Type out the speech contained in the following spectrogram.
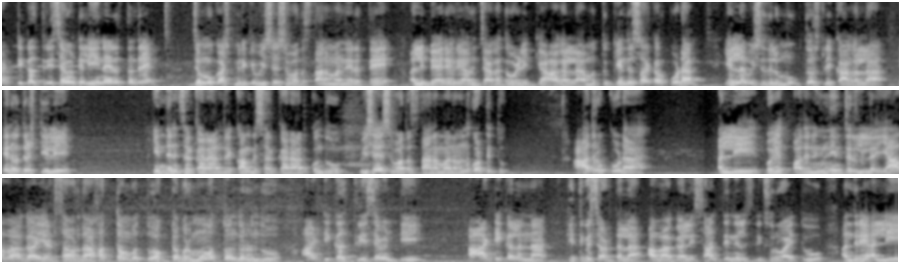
ಆರ್ಟಿಕಲ್ ತ್ರೀ ಸೆವೆಂಟಿಲಿ ಏನಿರುತ್ತೆ ಅಂದ್ರೆ ಜಮ್ಮು ಕಾಶ್ಮೀರಕ್ಕೆ ವಿಶೇಷವಾದ ಸ್ಥಾನಮಾನ ಇರುತ್ತೆ. ಅಲ್ಲಿ ಬೇರೆಯವರು ಯಾರು ಜಾಗ ತಗೊಳ್ಳಿಕ್ಕೆ ಆಗಲ್ಲ ಮತ್ತು ಕೇಂದ್ರ ಸರ್ಕಾರ ಕೂಡ ಎಲ್ಲ ವಿಷಯದಲ್ಲಿ ಮೂಗು ತೋರಿಸ್ಲಿಕ್ಕೆ ಆಗಲ್ಲ ಏನೋ ದೃಷ್ಟಿಯಲ್ಲಿ ಹಿಂದಿನ ಸರ್ಕಾರ ಅಂದ್ರೆ ಕಾಂಗ್ರೆಸ್ ಸರ್ಕಾರ ಅದಕ್ಕೊಂದು ವಿಶೇಷವಾದ ಸ್ಥಾನಮಾನವನ್ನು ಕೊಟ್ಟಿತ್ತು. ಆದರೂ ಕೂಡ ಅಲ್ಲಿ ಭಯೋತ್ಪಾದನೆ ನಿಂತಿರಲಿಲ್ಲ. ಯಾವಾಗ ಎರಡು ಸಾವಿರದ ಹತ್ತೊಂಬತ್ತು ಅಕ್ಟೋಬರ್ ಮೂವತ್ತೊಂದರಂದು ಆರ್ಟಿಕಲ್ ತ್ರೀ ಸೆವೆಂಟಿ ಆರ್ಟಿಕಲ್ ಅನ್ನ ಕಿತ್ತು ಬಿಸಾಡ್ತಲ್ಲ ಅವಾಗ ಅಲ್ಲಿ ಶಾಂತಿ ನೆಲೆಸಲಿಕ್ಕೆ ಶುರುವಾಯಿತು. ಅಂದ್ರೆ ಅಲ್ಲಿ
